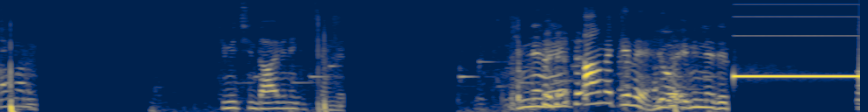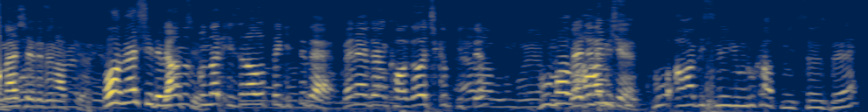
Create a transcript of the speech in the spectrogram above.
Çıktım. Kim için daha evine gideceğim dedi. Kimle mi? Ahmet değil mi? Yo Emin'le dedi. Oğlum her şeyde beni atıyor. Oğlum her şeyde ben Yalnız atıyor. bunlar izin alıp da gitti de ben evden kavgalı çıkıp gittim. Bu mal Ve dedim abisi, ki- bu abisine yumruk atmış sözde.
